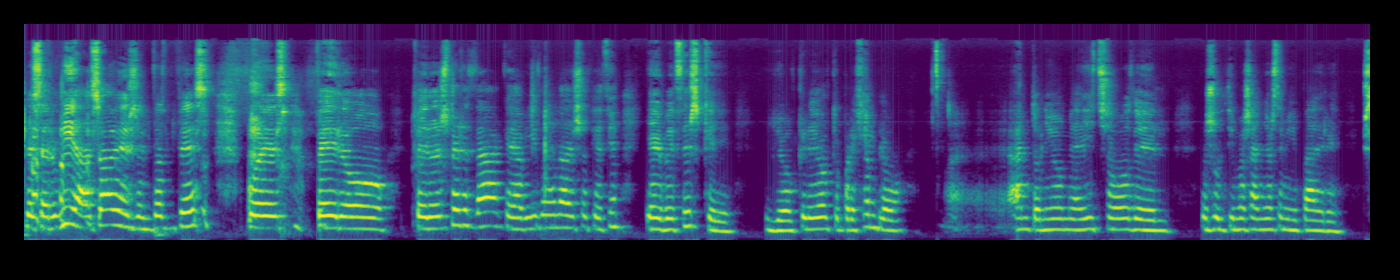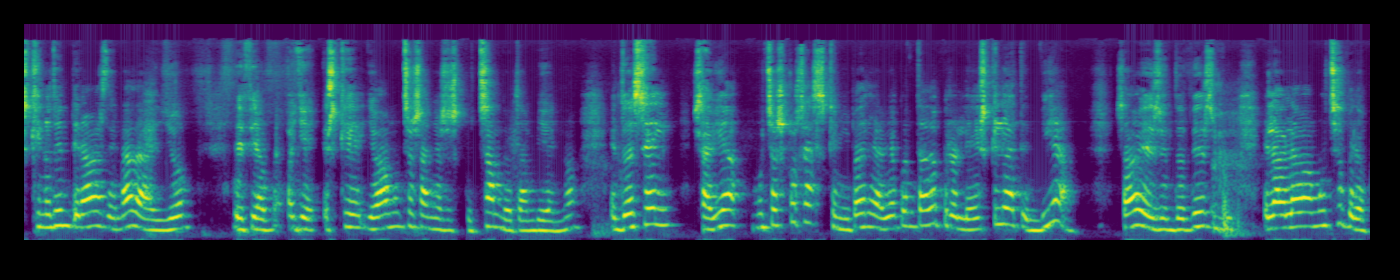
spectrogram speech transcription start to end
le servía, ¿sabes? Entonces, pues, pero, pero es verdad que ha habido una disociación y hay veces que yo creo que, por ejemplo, eh, Antonio me ha dicho de los últimos años de mi padre, es que no te enterabas de nada y yo decía, oye, es que lleva muchos años escuchando también, ¿no? Entonces él sabía muchas cosas que mi padre le había contado, pero es que le atendía. ¿sabes? Entonces, él hablaba mucho, pero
